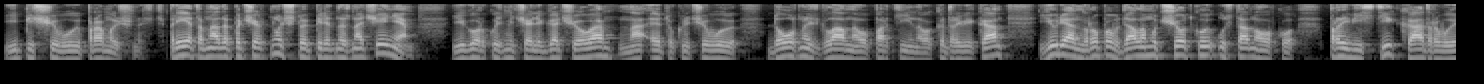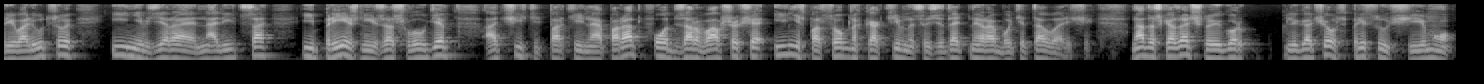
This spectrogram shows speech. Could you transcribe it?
и пищевую промышленность. При этом надо подчеркнуть, что перед назначением Егора Кузьмича Легачева на эту ключевую должность главного партийного кадровика Юрий Андропов дал ему четкую установку провести кадровую революцию и, невзирая на лица и прежние заслуги, очистить партийный аппарат от взорвавшихся и неспособных к активной созидательной работе товарищей. Надо сказать, что Егор Легачев с присущей ему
